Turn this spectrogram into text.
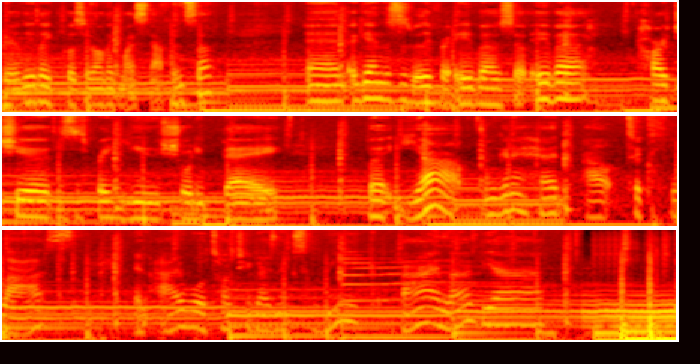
barely like posted on like my snap and stuff. And again, this is really for Ava. So Ava, heart you. This is for you, Shorty Bay. But yeah, I'm gonna head out to class, and I will talk to you guys next week. Bye, love ya.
